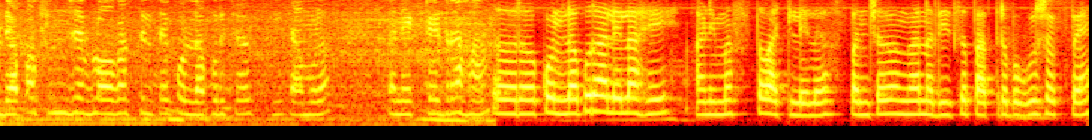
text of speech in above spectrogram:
उद्यापासून जे ब्लॉग असतील ते कोल्हापूरचे असतील. त्यामुळं कनेक्टेड राहा. तर कोल्हापूर आलेलं आहे आणि मस्त वाटलेलं. पंचगंगा नदीचं पात्र बघू शकताय.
